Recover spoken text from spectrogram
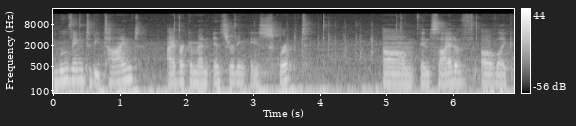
moving to be timed, I recommend inserting a script um, inside of, of like,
